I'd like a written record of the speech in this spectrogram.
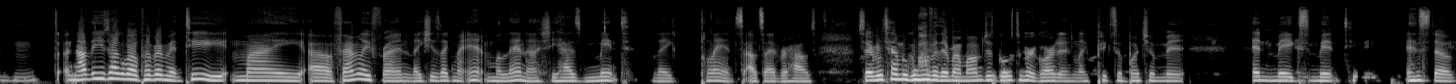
Mm-hmm. Now that you talk about peppermint tea, my uh, family friend, like she's like my aunt Milena, she has mint like plants outside of her house. So every time we go over there, my mom just goes to her garden and like picks a bunch of mint and makes mm-hmm. mint tea and stuff.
